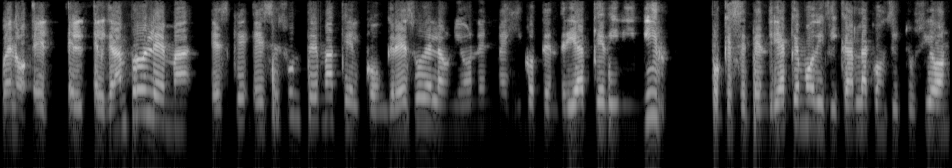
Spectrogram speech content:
Bueno, el, el gran problema es que ese es un tema que el Congreso de la Unión en México tendría que dirimir, porque se tendría que modificar la constitución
